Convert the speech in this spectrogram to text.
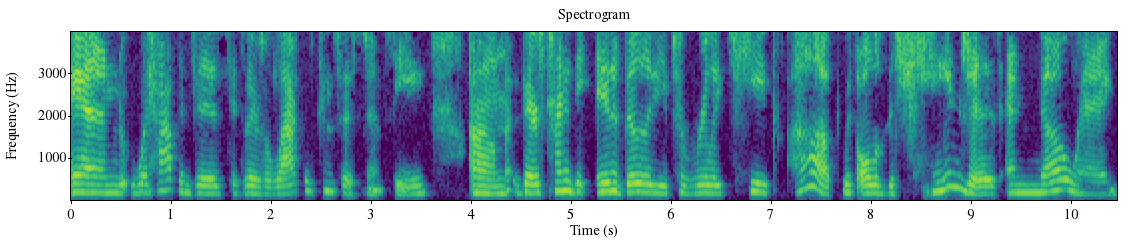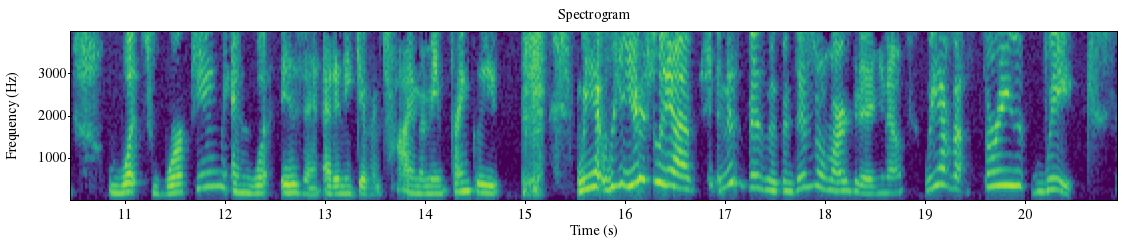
and what happens is it's there's a lack of consistency. Um, there's kind of the inability to really keep up with all of the changes and knowing what's working and what isn't at any given time. I mean, frankly, we we usually have in this business in digital marketing, you know, we have about three weeks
